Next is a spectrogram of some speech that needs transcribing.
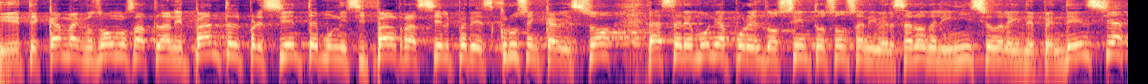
Y de Tecámac nos vamos a Tlanepantla. El presidente municipal Raciel Pérez Cruz encabezó la ceremonia por el 211 aniversario del inicio de la independencia,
